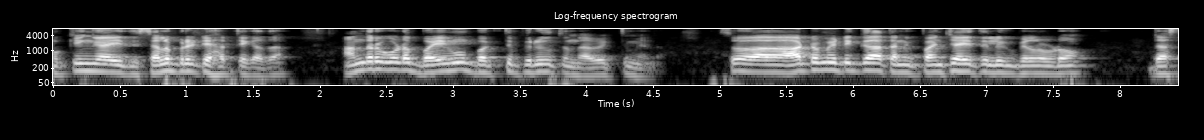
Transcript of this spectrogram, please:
ముఖ్యంగా ఇది సెలబ్రిటీ హత్య కదా. అందరూ కూడా భయము భక్తి పెరుగుతుంది ఆ వ్యక్తి మీద. సో ఆటోమేటిక్గా అతనికి పంచాయతీలకు పిలవడం దస్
